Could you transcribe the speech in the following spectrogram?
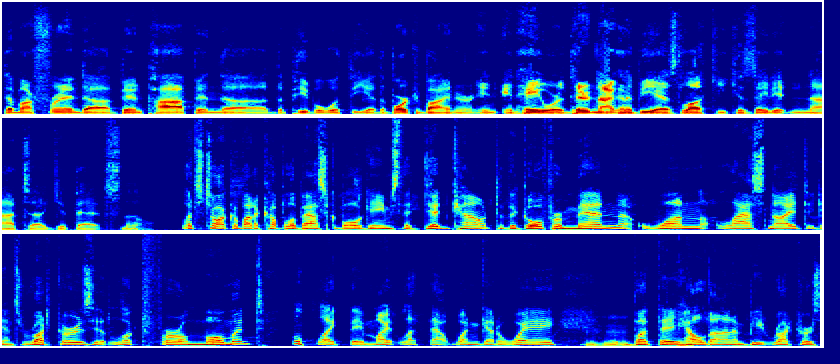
that my friend uh, Ben Popp and the the people with the uh, the Birkebeiner in, in Hayward they're not going to be as lucky because they did not uh, get that snow. Let's talk about a couple of basketball games that did count. The Gopher men won last night against Rutgers. It looked for a moment like they might let that one get away, mm-hmm. but they held on and beat Rutgers.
